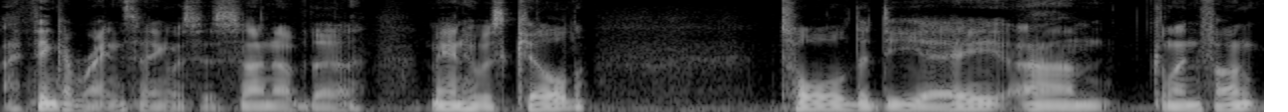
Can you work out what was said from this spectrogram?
I think I'm right in saying it was his son of the man who was killed told the DA um, Glenn Funk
